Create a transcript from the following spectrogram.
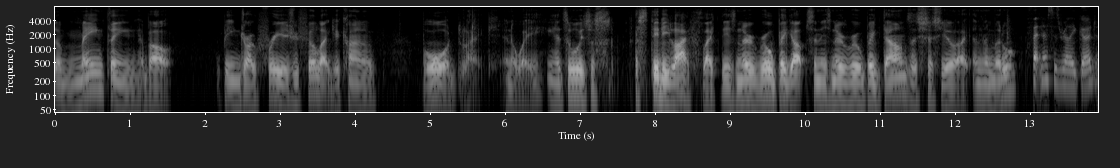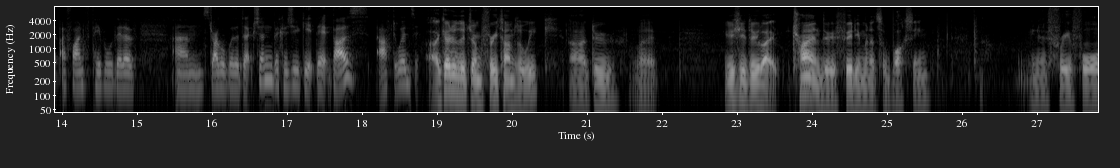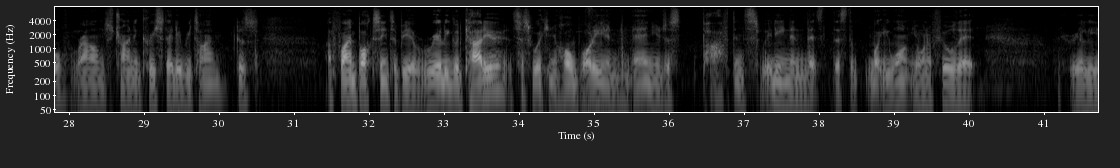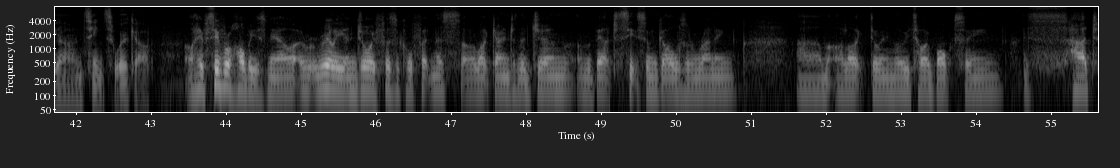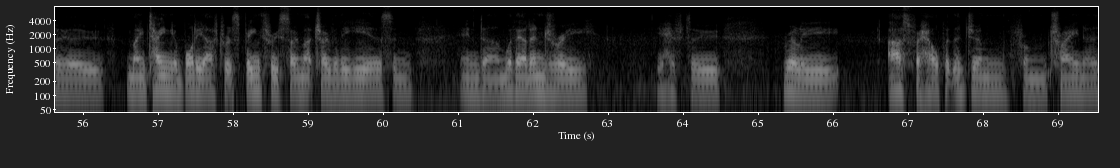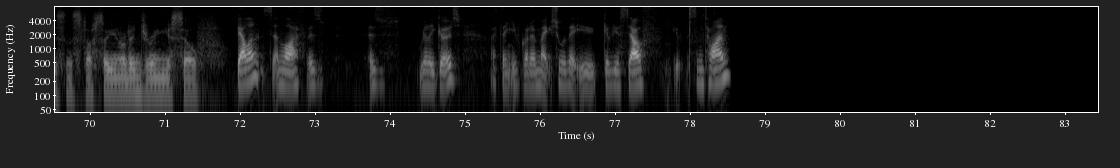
the main thing about being drug free is you feel like you're kind of bored, like in a way. It's always just a steady life. Like there's no real big ups and there's no real big downs. It's just you're like in the middle. Fitness is really good. I find for people that have um, struggled with addiction because you get that buzz afterwards. I go to the gym three times a week. I do like usually do like try and do 30 minutes of boxing. You know, three, four rounds. Try and increase that every time because I find boxing to be a really good cardio. It's just working your whole body and man, you're just puffed and sweating and that's that's the, what you want. You want to feel that, that really uh, intense workout. I have several hobbies now. I really enjoy physical fitness. I like going to the gym. I'm about to set some goals in running. Um, I like doing Muay Thai boxing. It's hard to maintain your body after it's been through so much over the years and and um, without injury you have to really ask for help at the gym from trainers and stuff so you're not injuring yourself. Balance in life is, is really good. I think you've got to make sure that you give yourself some time.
